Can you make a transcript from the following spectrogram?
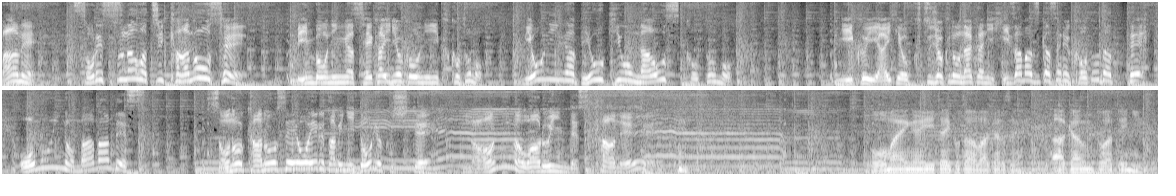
マネーそれすなわち可能性。貧乏人が世界旅行に行くことも病人が病気を治すことも。憎い相手を屈辱の中にひざまずかせることだって思いのままです。その可能性を得るために努力して何が悪いんですかね。お前が言いたいことはわかるぜ。アカウントは手に入れ。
